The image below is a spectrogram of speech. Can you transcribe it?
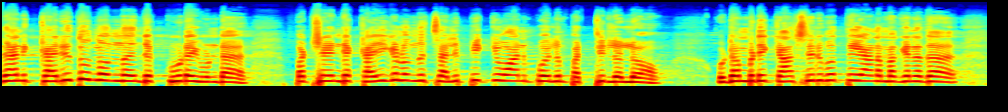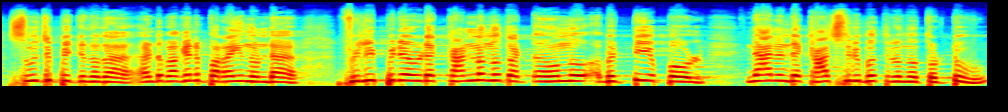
ഞാൻ കരുതുന്നൊന്ന് എന്റെ കൂടെയുണ്ട്. പക്ഷേ എന്റെ കൈകളൊന്ന് ചലിപ്പിക്കുവാൻ പോലും പറ്റില്ലല്ലോ. ഉടമ്പടി കാശുരൂപത്തെയാണ് മകനത് സൂചിപ്പിക്കുന്നത്. രണ്ട് മകൻ പറയുന്നുണ്ട് ഫിലിപ്പിനോയുടെ കണ്ണൊന്ന് തട്ട് ഒന്ന് വെട്ടിയപ്പോൾ ഞാൻ എന്റെ കാശുരൂപത്തിനൊന്ന് തൊട്ടു.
